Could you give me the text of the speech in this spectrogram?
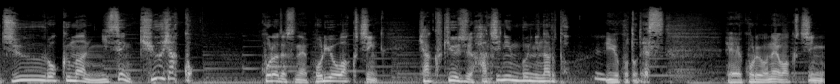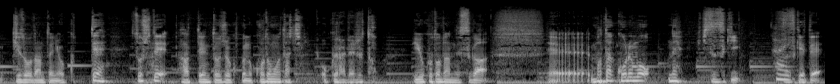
16万2900個これはですねポリオワクチン198人分になるということです、えーこれをねワクチン寄贈団体に送ってそして発展途上国の子どもたちに送られるということなんですが、えーまたこれもね引き続きはい。続けて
